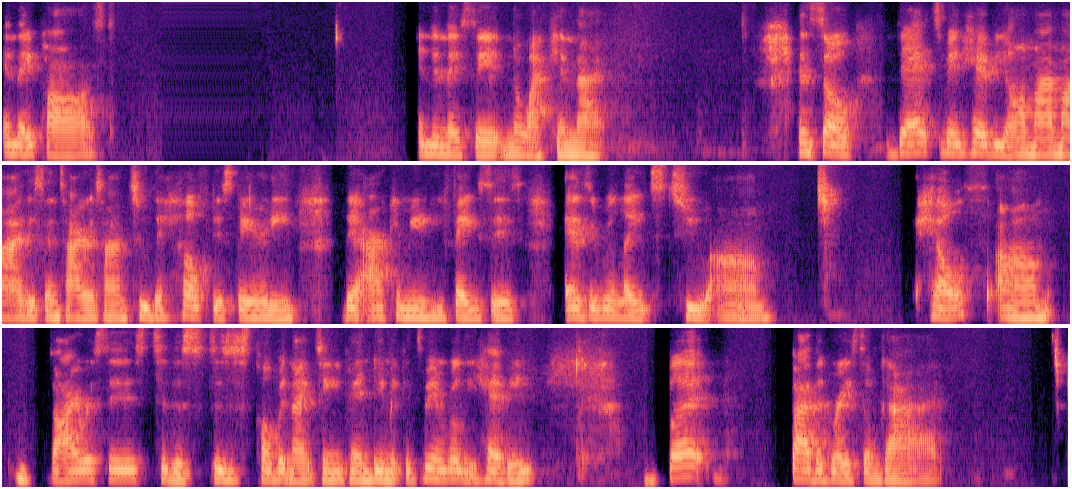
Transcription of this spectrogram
and they paused. And then they said, No, I cannot. And so that's been heavy on my mind this entire time, to the health disparity that our community faces as it relates to um, health, um, viruses, to this, to this COVID 19 pandemic. It's been really heavy. But by the grace of God,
